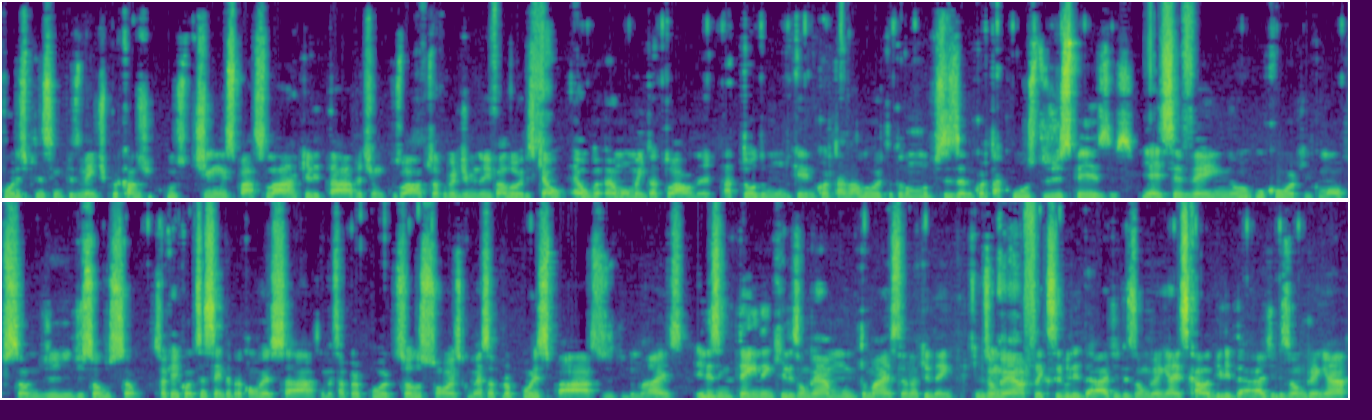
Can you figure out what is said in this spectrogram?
pura e simplesmente por causa de custo. Tinha um espaço lá que ele estava, tinha um custo alto, só para diminuir valores, que é o, é, o, é o momento atual, né? Tá todo mundo querendo cortar valor, tá todo mundo precisando cortar custos, despesas. E aí você vem o, o coworking como uma opção de, de solução. Só que aí quando você senta para conversar, começa a propor soluções, começa a propor espaços e tudo mais, eles entendem entendem que eles vão ganhar muito mais estando aqui dentro. Eles vão ganhar flexibilidade, eles vão ganhar escalabilidade, eles vão ganhar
